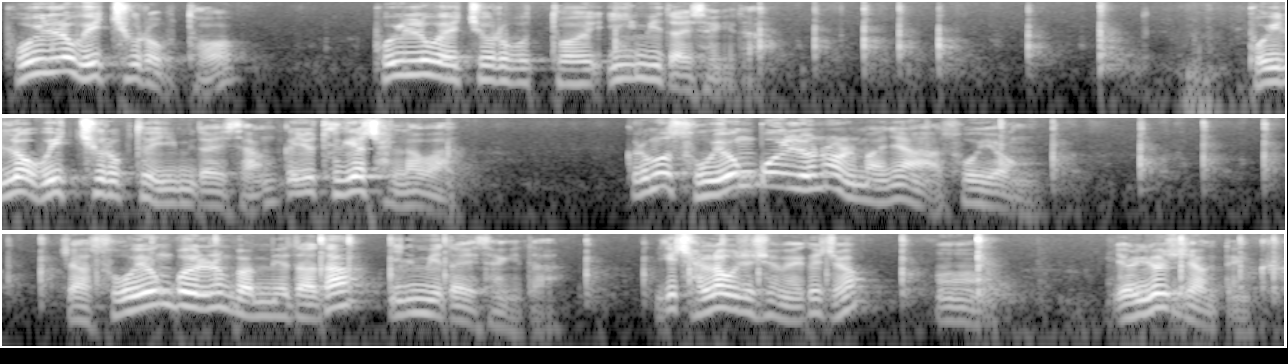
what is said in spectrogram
보일러 외측으로부터 보일러 외측으로부터 2m 이상이다. 보일러 위치로부터 2m 이상. 그러니까 이 두 개가 잘 나와. 그러면 소형 보일러는 얼마냐? 소형. 자, 소형 보일러는 몇 미터다? 1m 이상이다. 이게 잘 나오죠, 시험에. 그죠? 어. 연료 저장 탱크.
